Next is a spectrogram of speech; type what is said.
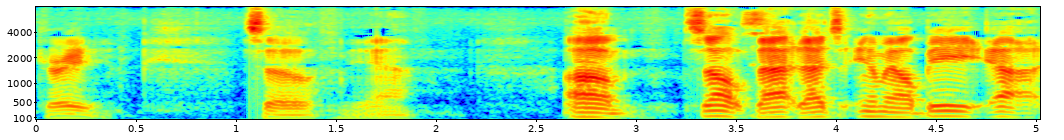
great. So yeah, um, so that that's MLB. Uh,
